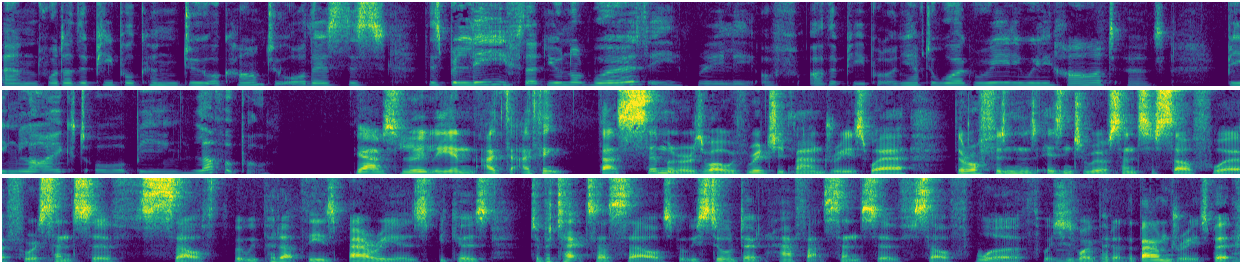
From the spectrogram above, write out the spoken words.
and what other people can do or can't do or there's this this belief that you're not worthy really of other people and you have to work really really hard at being liked or being lovable Yeah, absolutely. And I, th- I think that's similar as well with rigid boundaries, where there often isn't a real sense of self worth or a sense of self, but we put up these barriers because to protect ourselves, but we still don't have that sense of self worth, which is why we put up the boundaries, but mm.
